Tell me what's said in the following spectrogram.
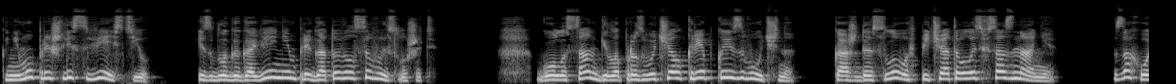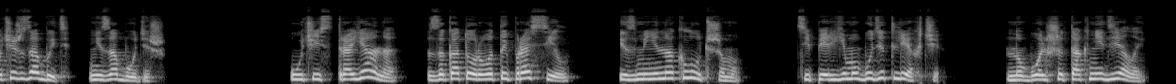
к нему пришли с вестью и с благоговением приготовился выслушать. Голос ангела прозвучал крепко и звучно, каждое слово впечатывалось в сознание. Захочешь забыть, не забудешь. Участь Трояна, за которого ты просил, изменена к лучшему. Теперь ему будет легче. Но больше так не делай.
